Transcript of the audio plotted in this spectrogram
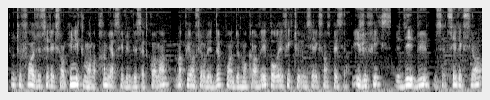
Toutefois, je sélectionne uniquement la première cellule de cette colonne en appuyant sur les deux points de mon clavier pour effectuer une sélection spéciale. Puis je fixe le début de cette sélection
